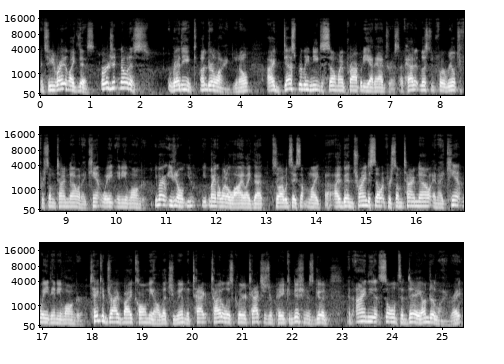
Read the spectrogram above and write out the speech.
And so you write it like this: urgent notice, red ink, underlined. You know, I desperately need to sell my property at address. I've had it listed for a realtor for some time now, and I can't wait any longer. You might, you know, you, you might not want to lie like that. So I would say something like, uh, "I've been trying to sell it for some time now, and I can't wait any longer. Take a drive by, call me. I'll let you in. The tag, title is clear, taxes are paid, condition is good, and I need it sold today." Underlined, right?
